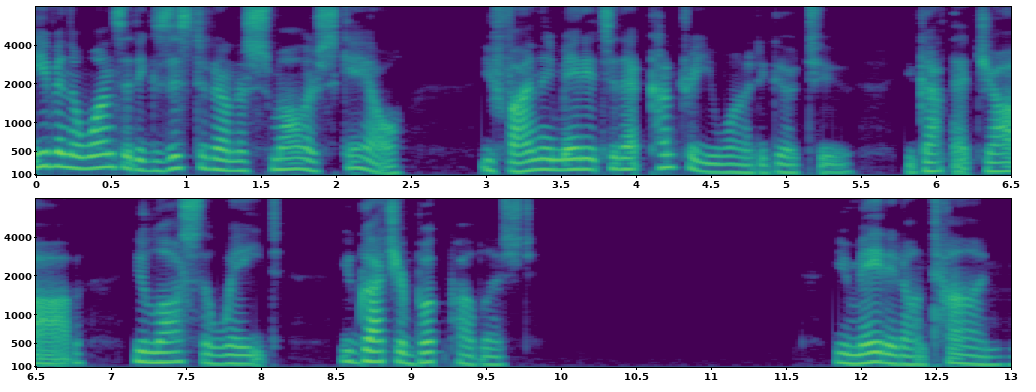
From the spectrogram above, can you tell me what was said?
Even the ones that existed on a smaller scale. You finally made it to that country you wanted to go to. You got that job. You lost the weight. You got your book published. You made it on time.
